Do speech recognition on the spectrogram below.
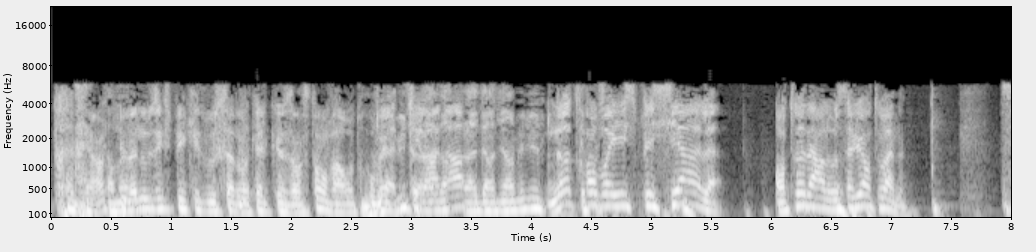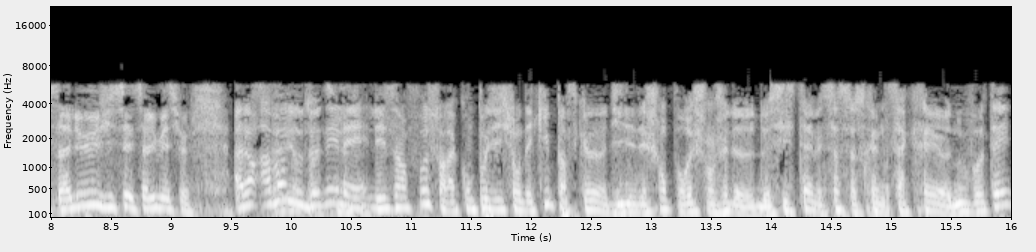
très bien. Ah, quand tu vas nous expliquer tout ça dans quelques instants. On va retrouver Deux à buts à la, Tirana à la dernière minute. notre envoyé spécial, Antoine Arnaud. Salut Antoine. Salut JC, salut messieurs. Alors avant Salut, de nous donner les, les infos sur la composition d'équipe, parce que Didier Deschamps pourrait changer de, de système et ça ce serait une sacrée euh, nouveauté,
